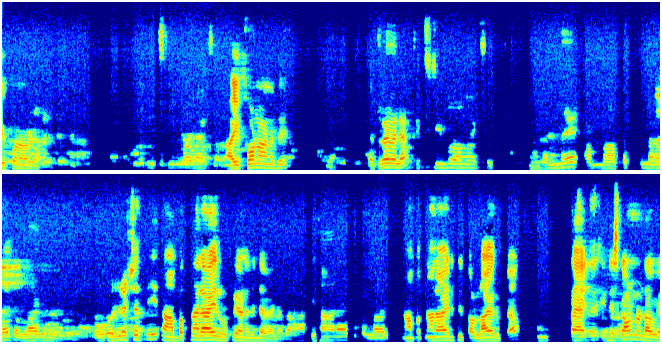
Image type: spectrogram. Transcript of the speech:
ഐഫോൺ അവിടെ ഐഫോൺ ആണിത്. എത്ര വില? സിക്സ്റ്റീൻ പ്രോ മാക്സ് ഒന്ന് നാൽപ്പത്തി നാല് തൊള്ളായിരം രൂപ. ഒരു ലക്ഷത്തി നാപ്പത്തിനാലായിരം റുപ്യാണ് ഇതിന്റെ വില. നാൽപ്പത്തിനാലായിരത്തി. തൊള്ളായിരം. നാപ്പത്തിനാലായിരത്തി തൊള്ളായിരം റുപ്യ ഡിസ്കൗണ്ട് ഉണ്ടാവുക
